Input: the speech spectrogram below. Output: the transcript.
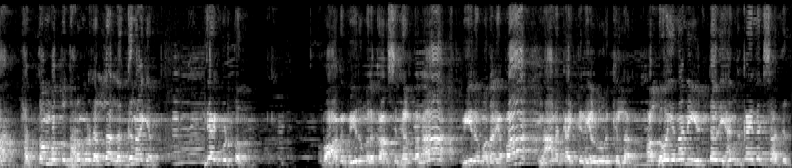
ಆ ಹತ್ತೊಂಬತ್ತು ಧರ್ಮದೆಲ್ಲ ಲಗ್ನ ಆಗ್ಯಾಗಿ ಆಗಿ ಬಿಡ್ತದ ಅವಾಗ ವೀರ ಮಲಕಾರ್ಸಿದ್ ಹೇಳ್ತಾನ, ವೀರ ಮದ ಯಪ್ಪ, ನಾನು ಕಾಯ್ತೀನಿ ಏಳ್ನೂರು ಕಿಲ್ಲರ್ ಅಲ್ಲೋ, ಏನ ನೀ ಇಟ್ಟದ? ಹೆಂಗ್ ಕಾಯ್ಲಕ್ ಸಾಧ್ಯದ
